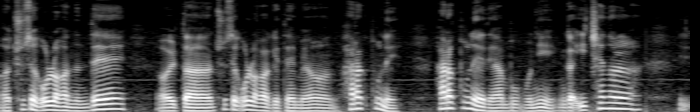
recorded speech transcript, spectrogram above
어, 추세가 올라갔는데 어, 일단 추세가 올라가게 되면 하락분해 하락분해에 대한 부분이 그러니까 이 채널 이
